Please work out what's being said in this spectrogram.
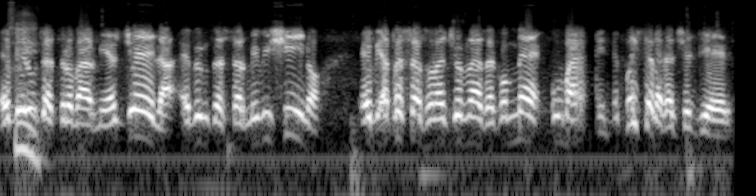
è Sì. venuta a trovarmi a Gela, è venuta a starmi vicino e ha passato una giornata con me umanamente. Questa è la Cancellieri.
